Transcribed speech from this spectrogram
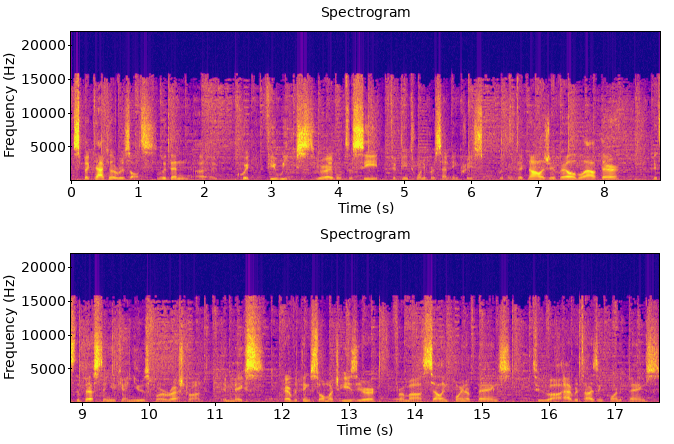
spectacular results. Within a quick few weeks, you're able to see 15-20% increase. With the technology available out there, it's the best thing you can use for a restaurant. It makes everything so much easier from a selling point of things to uh, advertising point of things.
